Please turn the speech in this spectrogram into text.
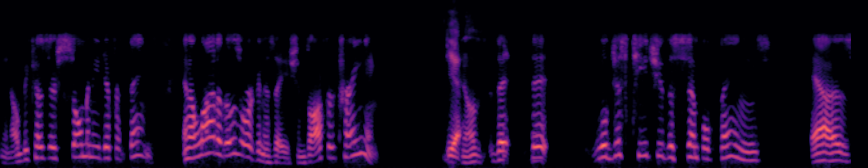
you know, because there's so many different things. And a lot of those organizations offer training yes, you know that that will just teach you the simple things as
